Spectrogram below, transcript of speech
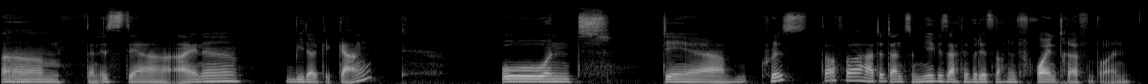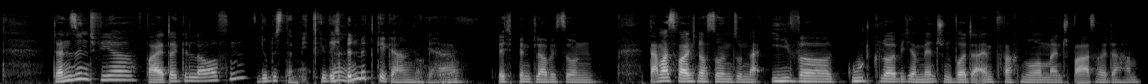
Ähm, dann ist der eine wieder gegangen und der Christopher hatte dann zu mir gesagt, er würde jetzt noch einen Freund treffen wollen. Dann sind wir weitergelaufen. Du bist da mitgegangen? Ich bin mitgegangen, ja. Ich bin, glaube ich, so ein. Damals war ich noch so ein so naiver, gutgläubiger Mensch und wollte einfach nur meinen Spaß heute haben.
